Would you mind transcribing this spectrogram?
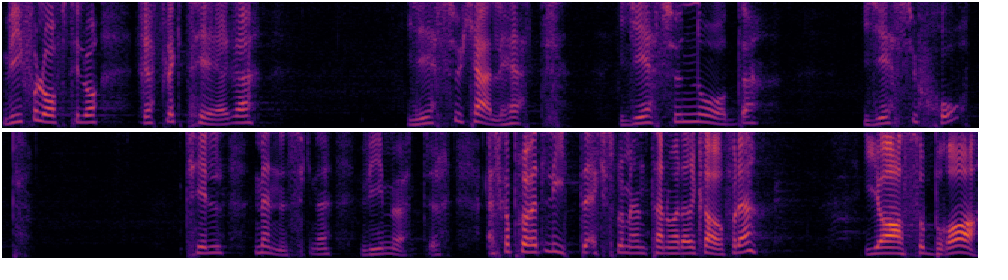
Vi får lov til å reflektere Jesu kjærlighet, Jesu nåde, Jesu håp til menneskene vi møter. Jeg skal prøve et lite eksperiment her nå. Er dere klare for det? Ja, så bra.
